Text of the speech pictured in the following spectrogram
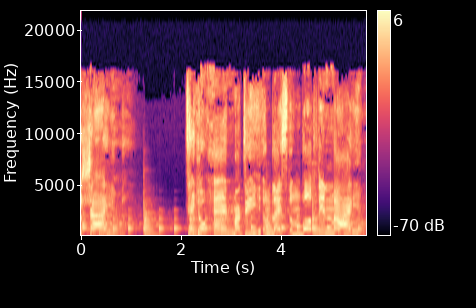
Shine. Take your hand, my dear, and place them both in mine.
